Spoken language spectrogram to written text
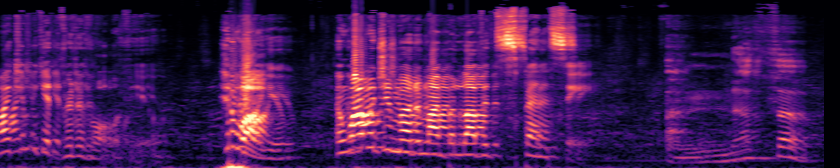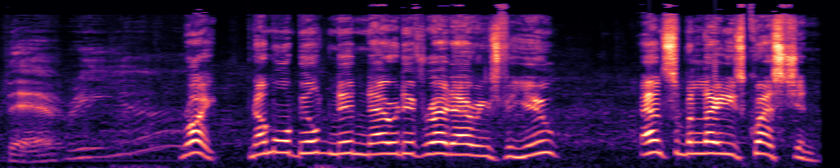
why can't we get rid of all of you? Who are you? And why would you murder my beloved Spency? Another barrier? Right, no more building in narrative red herrings for you. Answer my lady's question.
